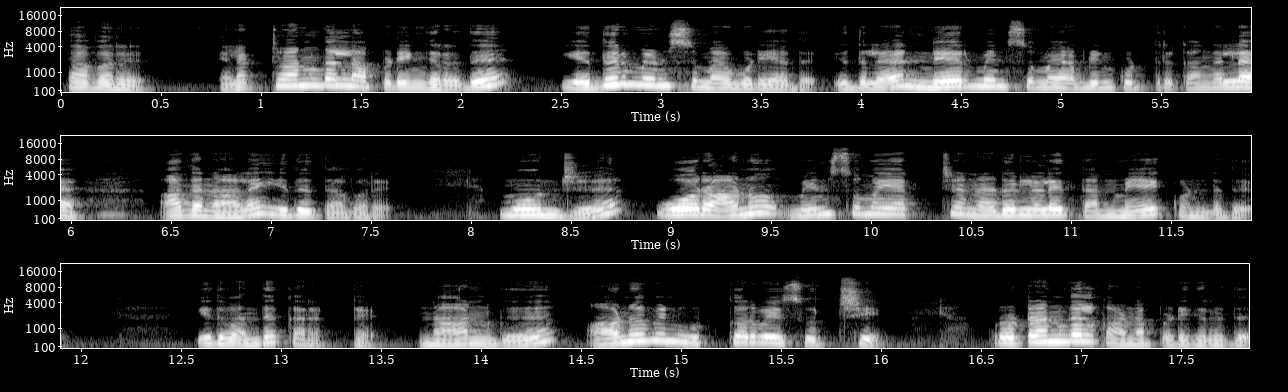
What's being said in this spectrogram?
தவறு. எலக்ட்ரான்கள் அப்படிங்கிறது எதிர்மின் சுமை உடையது. இதில் நேர்மின் சுமை அப்படின்னு கொடுத்துருக்காங்கல்ல அதனால் இது தவறு. மூன்று ஓர் அணு மின்சுமையற்ற நடுநிலைத்தன்மையை கொண்டது. இது வந்து கரெக்டு நான்கு அணுவின் உட்கருவை சுற்றி புரோட்டான்கள் காணப்படுகிறது.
